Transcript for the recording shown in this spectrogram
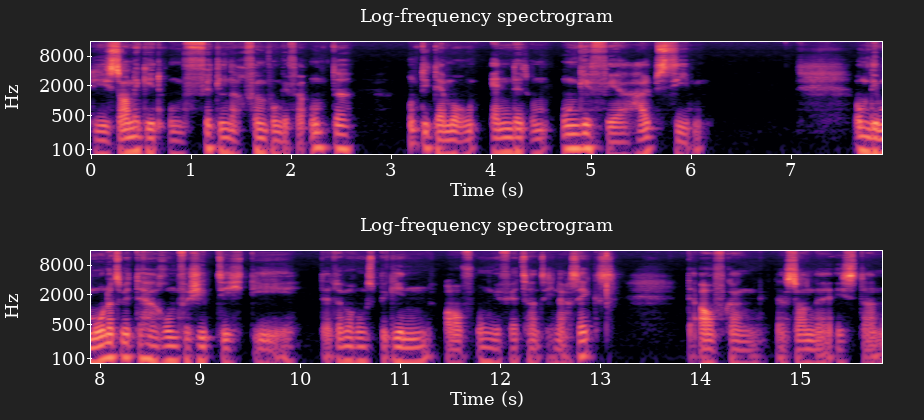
Die Sonne geht um Viertel nach 5 ungefähr unter und die Dämmerung endet um ungefähr halb sieben. Um die Monatsmitte herum verschiebt sich die, der Dämmerungsbeginn auf ungefähr 20 nach 6. Der Aufgang der Sonne ist dann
